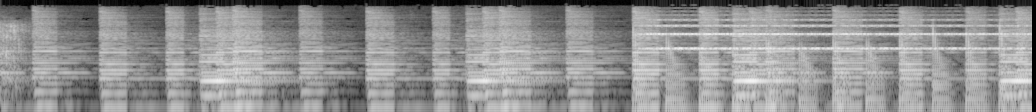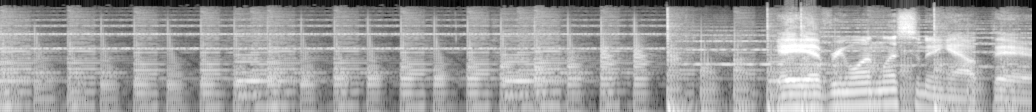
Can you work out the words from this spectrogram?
Hey everyone listening out there.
